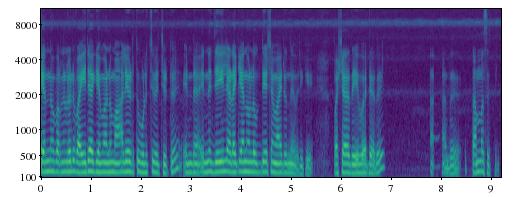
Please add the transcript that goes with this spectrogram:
എന്ന് പറഞ്ഞുള്ളൊരു വൈരാഗ്യമാണ് മാലയെടുത്ത് ഒളിച്ചു വെച്ചിട്ട് എന്റെ എന്നെ ജയിലിൽ അടയ്ക്കാന്നുള്ള ഉദ്ദേശമായിരുന്നു അവർക്ക് പക്ഷേ ദൈവമായിട്ട് അത് അത് താമസിച്ചില്ല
